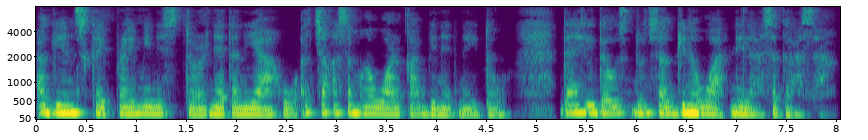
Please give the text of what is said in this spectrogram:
against kay Prime Minister Netanyahu at saka sa mga war cabinet na ito dahil daw dun sa ginawa nila sa Gaza.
